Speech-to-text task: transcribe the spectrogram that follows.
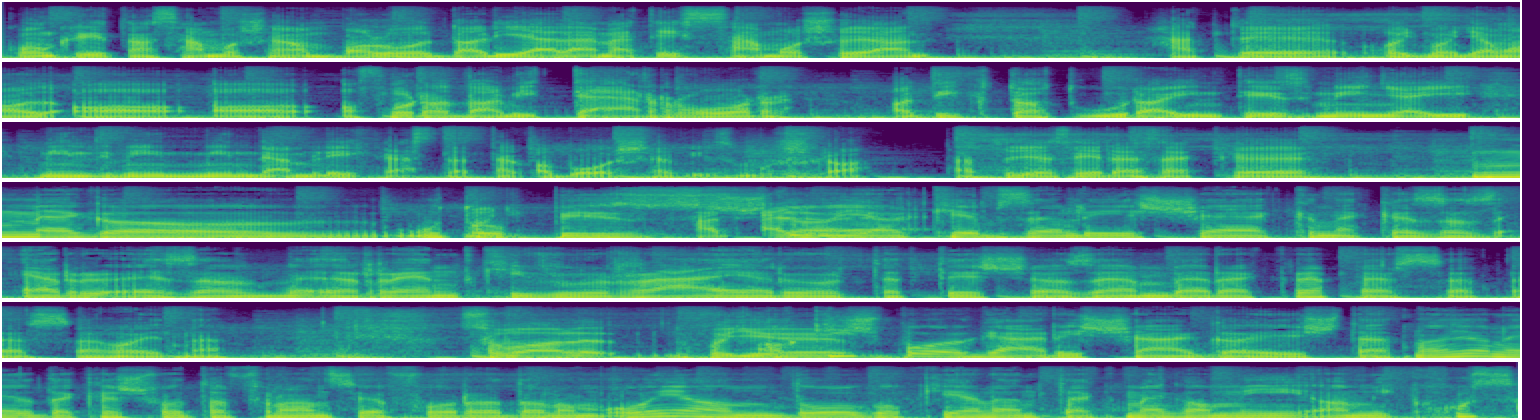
konkrétan számos olyan baloldali elemet és számos olyan, hát hogy mondjam, a, a, a forradalmi terror, a diktatúra intézményei mind-mind-mind emlékeztettek a bolsevizmusra. Tehát, hogy ezért ezek... Meg a utopista hát elő... elképzeléseknek ez, az erő, ez a rendkívül ráerőltetése az emberekre, persze, persze, hogy ne. Szóval, hogy... A kispolgárisága is, tehát nagyon érdekes volt a francia forradalom, olyan dolgok jelentek meg, ami, amik 20.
